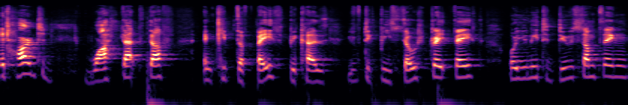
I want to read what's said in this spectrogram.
It's hard to watch that stuff and keep the faith because you have to be so straight faced, or you need to do something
